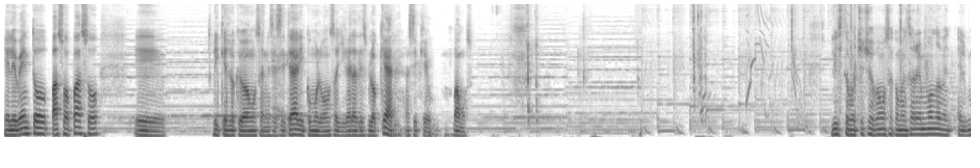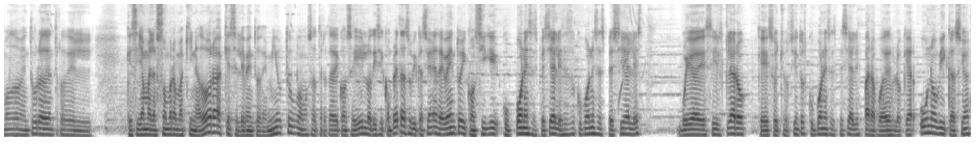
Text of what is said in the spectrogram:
el evento paso a paso eh, y qué es lo que vamos a necesitar y cómo lo vamos a llegar a desbloquear. Así que vamos. Listo muchachos, vamos a comenzar el modo, el modo aventura dentro del que se llama la sombra maquinadora, que es el evento de Mewtwo. Vamos a tratar de conseguirlo. Dice, completa las ubicaciones de evento y consigue cupones especiales. Esos cupones especiales, voy a decir claro que es 800 cupones especiales para poder desbloquear una ubicación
